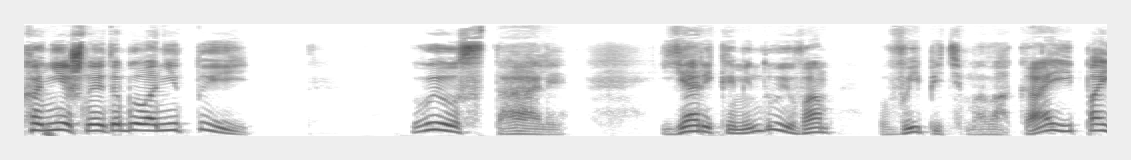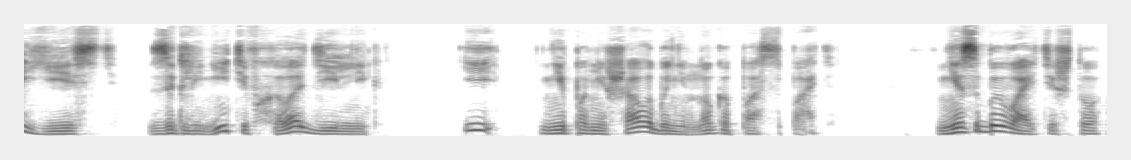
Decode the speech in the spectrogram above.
Конечно, это была не ты!» «Вы устали. Я рекомендую вам выпить молока и поесть. Загляните в холодильник и не помешало бы немного поспать. Не забывайте, что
